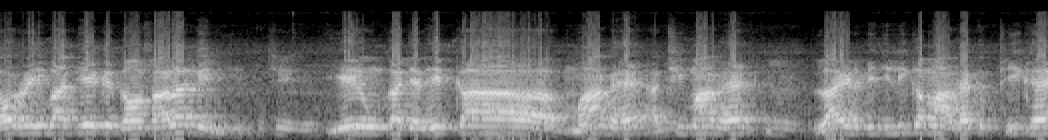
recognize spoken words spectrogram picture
और रही बात ये कि गौशाला के लिए। ये उनका जनहित का मांग है अच्छी मांग है। हम्म। लाइट बिजली का मांग है तो ठीक है।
